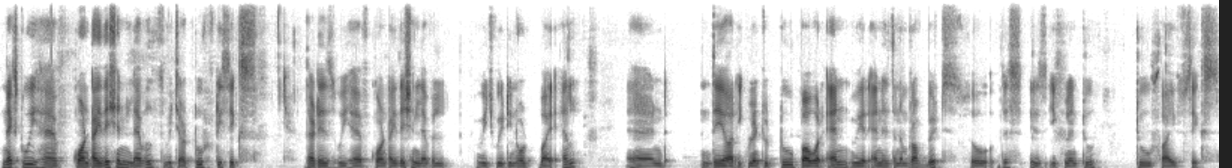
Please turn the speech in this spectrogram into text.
Next we have quantization levels which are 256 that is we have quantization level which we denote by L and they are equivalent to 2 power n where n is the number of bits. So this is equivalent to 256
